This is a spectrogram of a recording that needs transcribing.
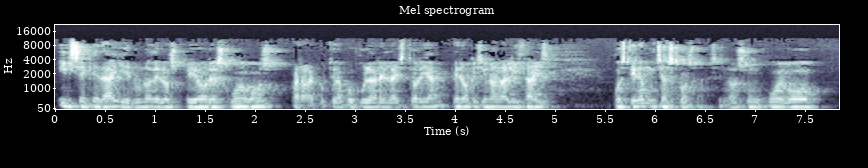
y se queda ahí en uno de los peores juegos para la cultura popular en la historia, pero que si no analizáis, pues tiene muchas cosas. No es un juego,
